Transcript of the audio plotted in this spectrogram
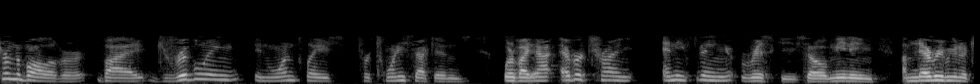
turn the ball over by dribbling in one place for 20 seconds or by Yeah. not ever trying anything risky. So meaning I'm never even going to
